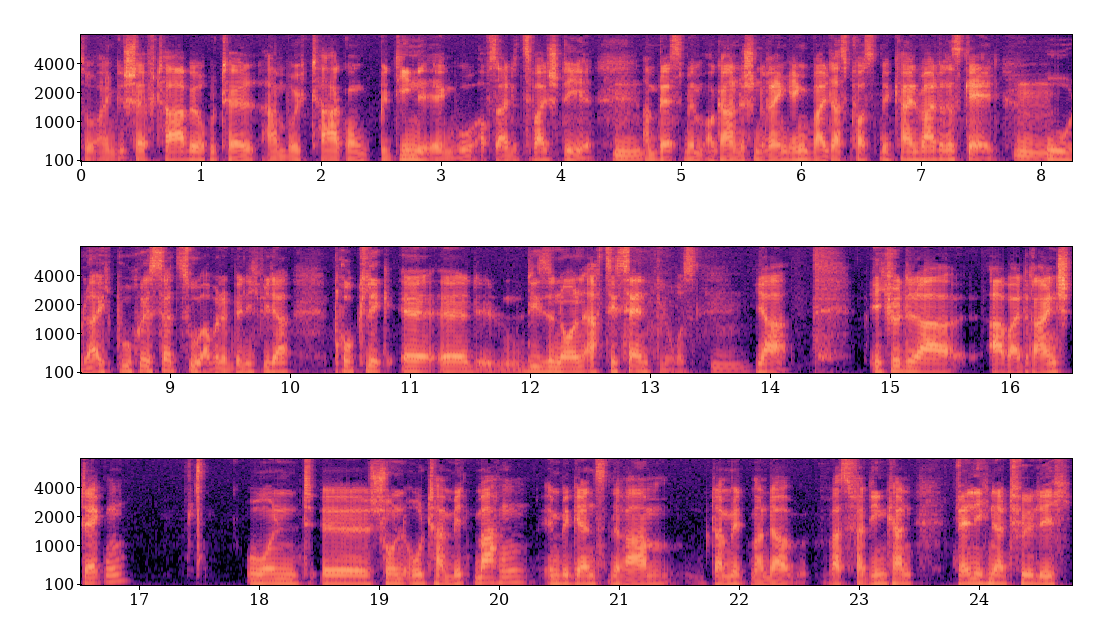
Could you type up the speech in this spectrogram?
so ein Geschäft habe, Hotel Hamburg Tagung, bediene irgendwo, auf Seite 2 stehe. Am besten mit dem organischen Ranking, weil das kostet mir kein weiteres Geld. Oder ich buche es dazu, aber dann bin ich wieder pro Klick äh, äh, diese 89 Cent los. Ja, ich würde da Arbeit reinstecken und äh, schon OTA mitmachen im begrenzten Rahmen, damit man da was verdienen kann. Wenn ich natürlich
